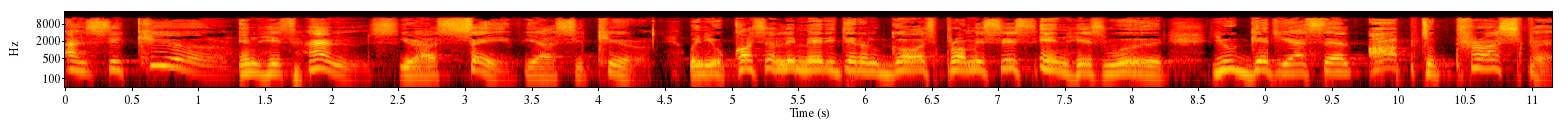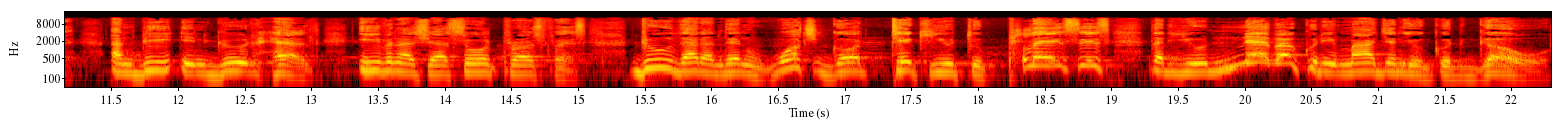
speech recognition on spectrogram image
and secure in His hands. You are safe, you are secure. When you constantly meditate on God's promises in His Word, you get yourself up to prosper and be in good health, even as your soul prospers. Do that and then watch God take you to places that you never could imagine you could go.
